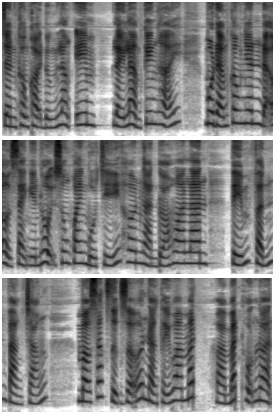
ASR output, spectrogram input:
chân không khỏi đứng lặng im, lấy làm kinh hãi. Một đám công nhân đã ở sảnh yến hội xung quanh bố trí hơn ngàn đóa hoa lan, tím, phấn, vàng trắng. Màu sắc rực rỡ nàng thấy hoa mắt, hoa mắt hỗn loạn.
